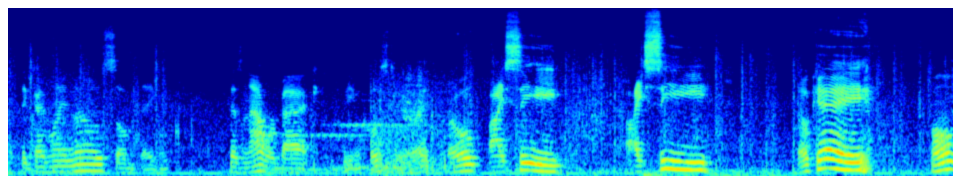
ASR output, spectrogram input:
I think I might know something. Because now we're back to it, right? Oh, I see. I see. Okay. Oh.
